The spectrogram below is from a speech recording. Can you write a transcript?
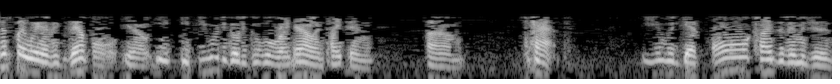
just by way of example, you know, if, if you were to go to Google right now and type in um, cat, you would get all kinds of images,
